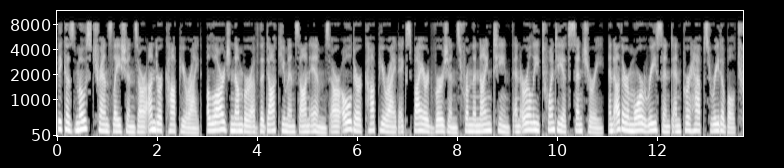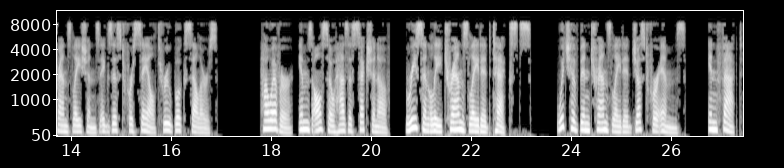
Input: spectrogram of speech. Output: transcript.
Because most translations are under copyright, a large number of the documents on IMS are older copyright-expired versions from the 19th and early 20th century, and other more recent and perhaps readable translations exist for sale through booksellers. However, IMS also has a section of recently translated texts, which have been translated just for IMS. In fact,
